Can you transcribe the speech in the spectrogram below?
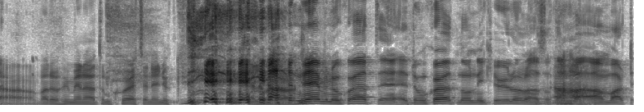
Ja, vadå, hur menar du att de sköt en enuk? ja, nej men de sköt, eh, de sköt någon i kulorna så att han, var, han vart.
